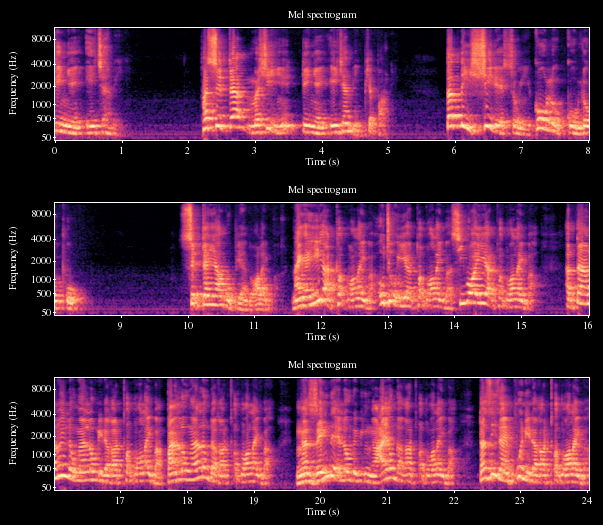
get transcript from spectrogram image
တင်ငင်အေးချမ်းပြီ။ဖစစ်တက်မရှိရင်တင်ငင်အေးချမ်းပြီဖြစ်ပါလေ။တတိရှိတယ်ဆိုရင်ကိုယ့်လို့ကိုယ်လို့ဖို့စစ်တမ်းရကိုပြန်သွားလိုက်ပါ။နိုင်ငံရေးကထွက်သွားလိုက်ပါ။အုပ်ချုပ်ရေးကထွက်သွားလိုက်ပါ။စီးပွားရေးကထွက်သွားလိုက်ပါ။အတန်လွင့်လုပ်ငန်းလုပ်နေတာကထွက်သွားလိုက်ပါ။ဘဏ်လုပ်ငန်းလုပ်တာကထွက်သွားလိုက်ပါ။ငစိမ့်တဲ့အလုပ်တွေပြီးငားရောက်တာကထွက်သွားလိုက်ပါ။ဓာတ်စီဆိုင်ဖွင့်နေတာကထွက်သွားလိုက်ပါ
